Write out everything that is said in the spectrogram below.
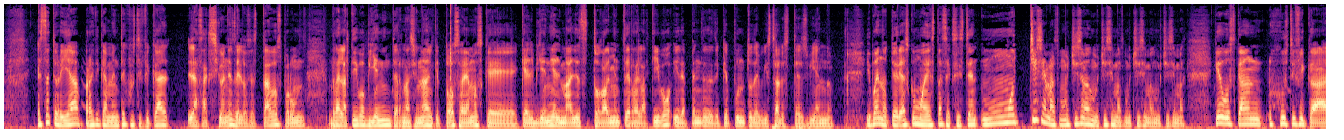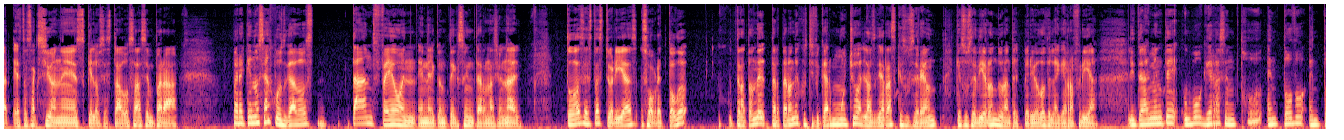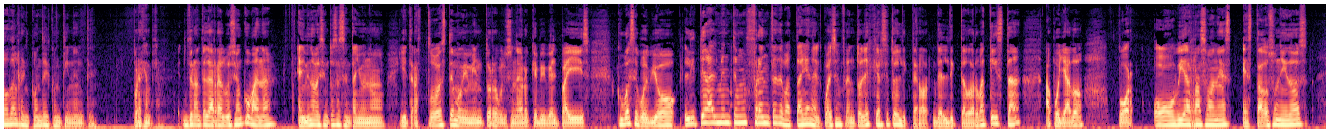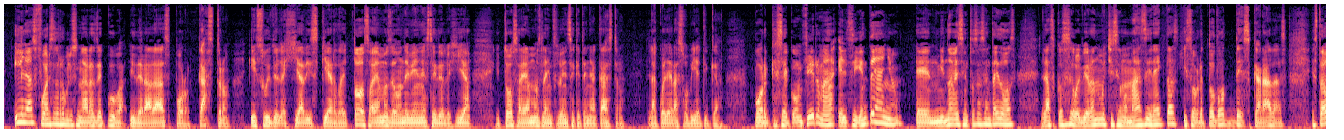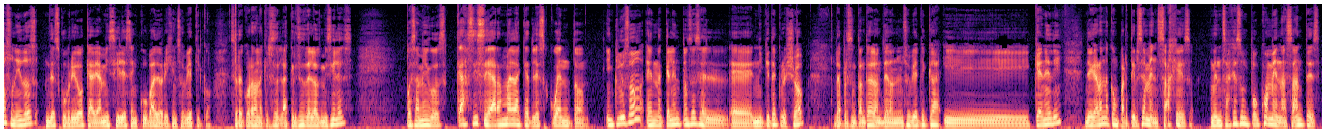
Esta teoría prácticamente justifica las acciones de los estados por un relativo bien internacional, que todos sabemos que, que, el bien y el mal es totalmente relativo y depende desde qué punto de vista lo estés viendo. Y bueno, teorías como estas existen muchísimas, muchísimas, muchísimas, muchísimas, muchísimas, que buscan justificar estas acciones que los estados hacen para, para que no sean juzgados tan feo en, en el contexto internacional. Todas estas teorías, sobre todo trataron de, trataron de justificar mucho las guerras que sucedieron, que sucedieron durante el periodo de la Guerra Fría. Literalmente hubo guerras en todo, en todo, en todo el rincón del continente. Por ejemplo, durante la Revolución Cubana, en 1961, y tras todo este movimiento revolucionario que vivió el país, Cuba se volvió literalmente un frente de batalla en el cual se enfrentó el ejército del dictador, del dictador Batista, apoyado por obvias razones Estados Unidos y las fuerzas revolucionarias de Cuba, lideradas por Castro y su ideología de izquierda. Y todos sabemos de dónde viene esta ideología y todos sabemos la influencia que tenía Castro, la cual era soviética. Porque se confirma el siguiente año, en 1962, las cosas se volvieron muchísimo más directas y sobre todo descaradas. Estados Unidos descubrió que había misiles en Cuba de origen soviético. ¿Se recuerdan la crisis, la crisis de los misiles? Pues amigos, casi se arma la que les cuento. Incluso en aquel entonces el eh, Nikita Khrushchev, representante de la, Unión Soviética, y Kennedy llegaron a compartirse mensajes, mensajes un poco amenazantes.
